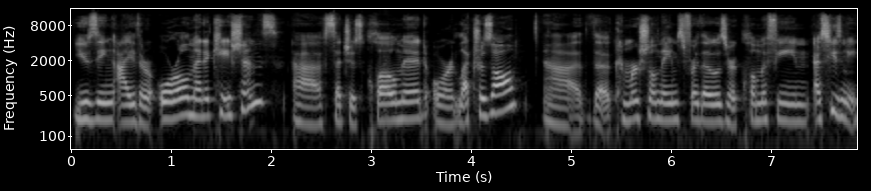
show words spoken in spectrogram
using either oral medications, uh, such as Clomid or Letrozole, uh, the commercial names for those are clomiphene, excuse me,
